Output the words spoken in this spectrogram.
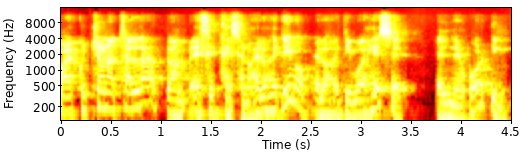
para escuchar una charla, plan, ese no es el objetivo. El objetivo es ese, el networking.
